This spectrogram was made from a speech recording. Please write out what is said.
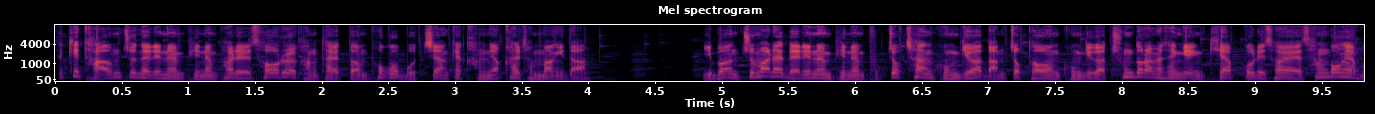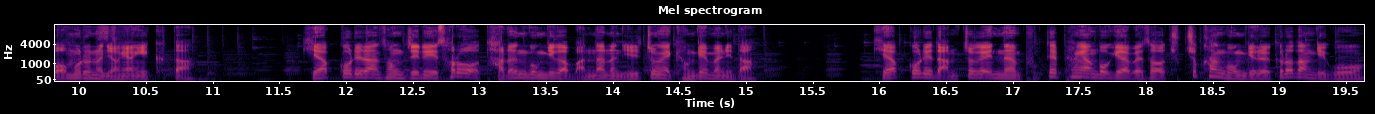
특히 다음 주 내리는 비는 8일 서울을 강타했던 폭우 못지않게 강력할 전망이다. 이번 주말에 내리는 비는 북쪽 찬 공기와 남쪽 더운 공기가 충돌하며 생긴 기압골이 서해 상공에 머무르는 영향이 크다. 기압골이란 성질이 서로 다른 공기가 만나는 일종의 경계면이다. 기압골이 남쪽에 있는 북태평양 고기압에서 축축한 공기를 끌어당기고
